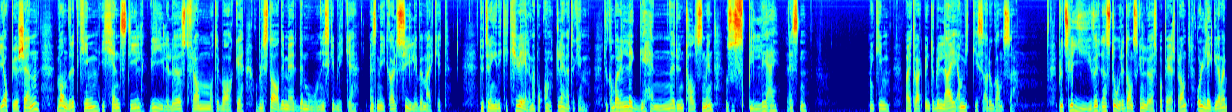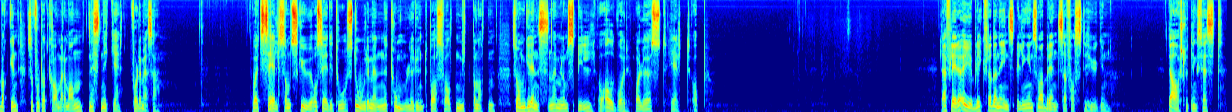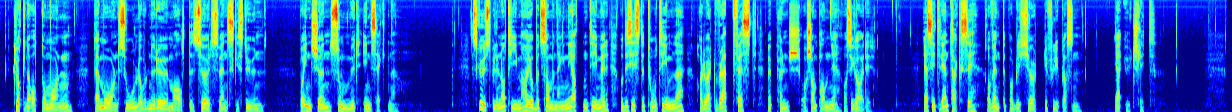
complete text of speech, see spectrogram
I oppgjørsscenen vandret Kim i kjent stil hvileløst fram og tilbake og ble stadig mer demonisk i blikket, mens Michael syrlig bemerket. Du trenger ikke kvele meg på ordentlig, vet du, Kim. Du kan bare legge hendene rundt halsen min, og så spiller jeg resten. Men Kim var etter hvert begynt å bli lei av Mikkes arroganse. Plutselig gyver den store dansken løs på Persbrandt og legger ham i bakken så fort at kameramannen nesten ikke får det med seg. Det var et selsomt skue å se de to store mennene tumle rundt på asfalten midt på natten, som om grensene mellom spill og alvor var løst helt opp. Det er flere øyeblikk fra denne innspillingen som har brent seg fast i hugen. Det er avslutningsfest. Klokken er åtte om morgenen. Det er morgensol over den rødmalte sørsvenske stuen. På innsjøen summer insektene. Skuespillerne og teamet har jobbet sammenhengende i 18 timer, og de siste to timene har det vært wrap-fest med punch og champagne og sigarer. Jeg sitter i en taxi og venter på å bli kjørt til flyplassen. Jeg er utslitt.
